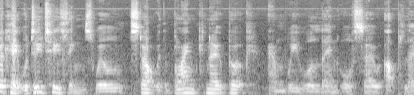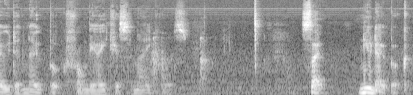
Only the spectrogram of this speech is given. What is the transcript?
Okay, we'll do two things. We'll start with a blank notebook and we will then also upload a notebook from the HSMA course. So, new notebook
